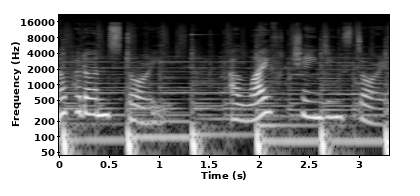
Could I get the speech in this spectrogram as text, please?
Noppadol Story a life changing story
